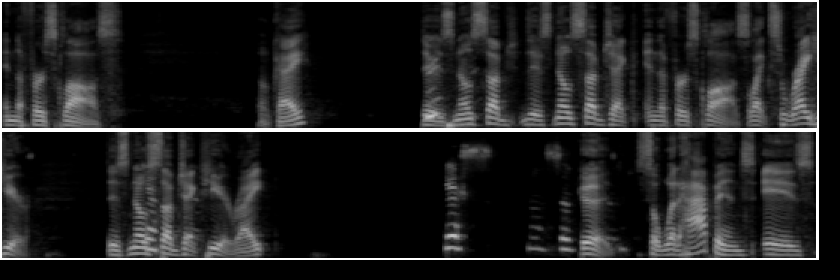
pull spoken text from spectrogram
in the first clause. Okay? There is no mm-hmm. sub there's no subject in the first clause. Like so right here. There's no Yeah. subject here, right? yes. So Good. So what happens is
